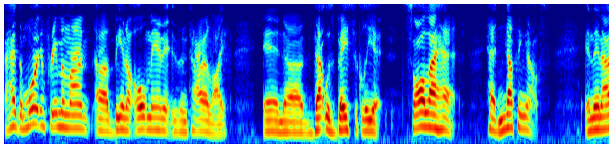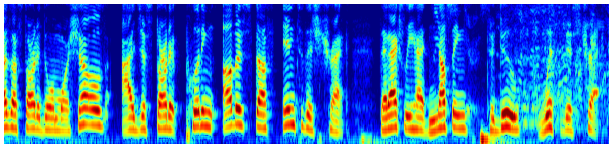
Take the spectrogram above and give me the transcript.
I had the Morgan Freeman line uh, being an old man his entire life, and uh, that was basically it. It's all I had. Had nothing else. And then as I started doing more shows, I just started putting other stuff into this track that actually had nothing to do with this track.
